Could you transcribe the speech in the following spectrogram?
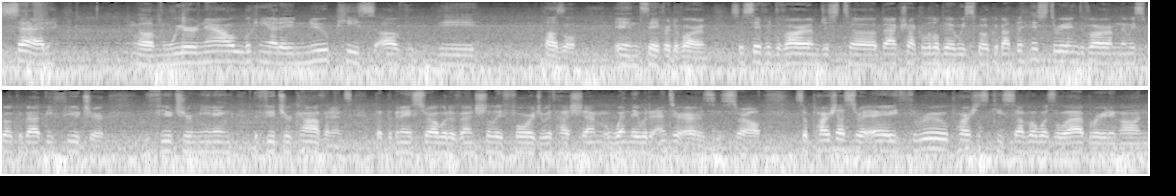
said, um, we're now looking at a new piece of the puzzle in Sefer Devarim. So Sefer Devarim, just to backtrack a little bit, we spoke about the history in Devarim, then we spoke about the future. The future meaning the future covenants that the Bnei Israel would eventually forge with Hashem when they would enter Eretz Yisrael. So Parshas Re'eh through Parshas Kisava was elaborating on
